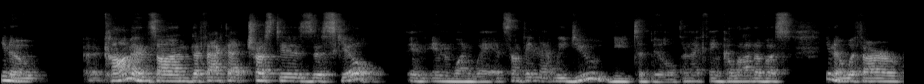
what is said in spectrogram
you know, uh, comments on the fact that trust is a skill in, in one way. It's something that we do need to build. And I think a lot of us, you know, with our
